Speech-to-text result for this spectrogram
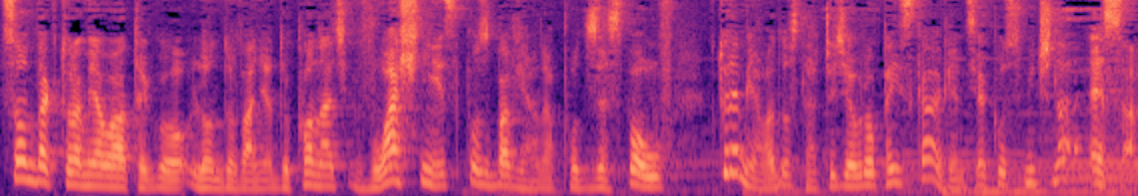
Sonda, która miała tego lądowania dokonać, właśnie jest pozbawiana podzespołów, które miała dostarczyć Europejska Agencja Kosmiczna ESA.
